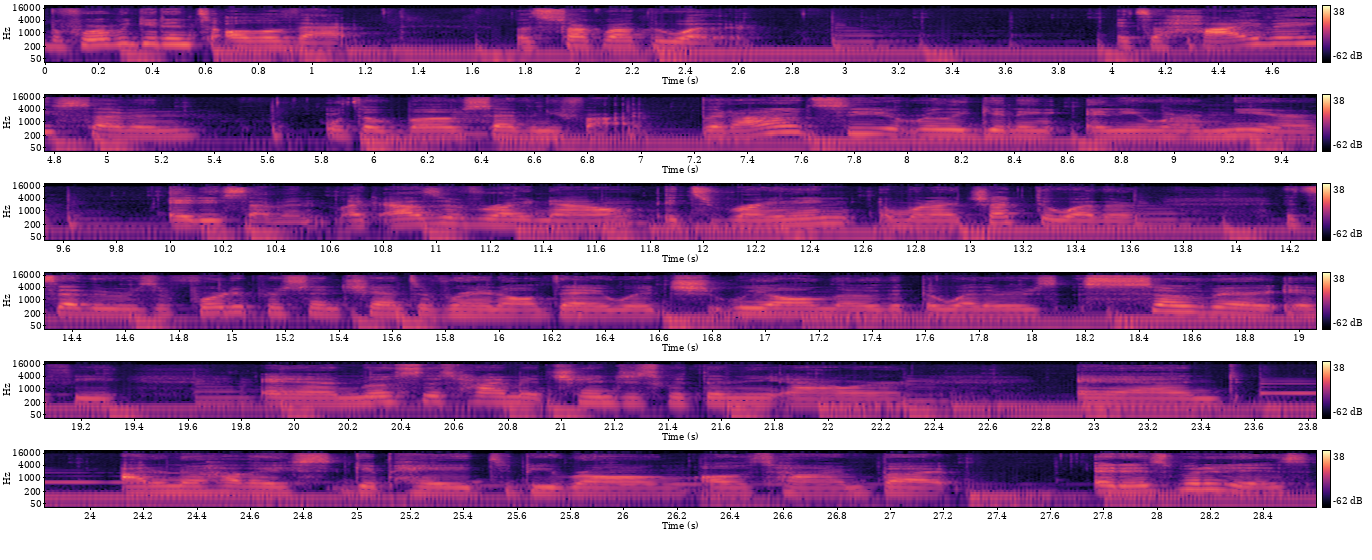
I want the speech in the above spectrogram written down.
before we get into all of that, let's talk about the weather. It's a high of 87 with a low of 75, but I don't see it really getting anywhere near 87. Like, as of right now, it's raining, and when I checked the weather, it said there was a 40% chance of rain all day, which we all know that the weather is so very iffy, and most of the time it changes within the hour. And I don't know how they get paid to be wrong all the time, but it is what it is.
